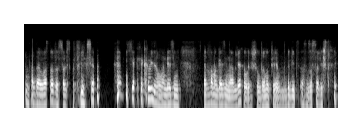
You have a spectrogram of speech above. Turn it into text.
Да-да, у вас тоже соль скупили все. Я как увидел в магазине. Я два магазина объехал и решил, да ну-ка бегать за солью, что ли.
